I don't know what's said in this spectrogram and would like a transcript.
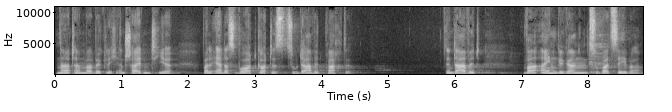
Nathan war wirklich entscheidend hier, weil er das Wort Gottes zu David brachte. Denn David war eingegangen zu Bathseba.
